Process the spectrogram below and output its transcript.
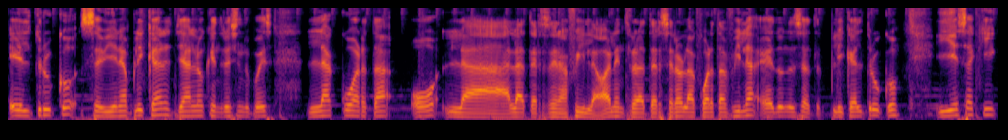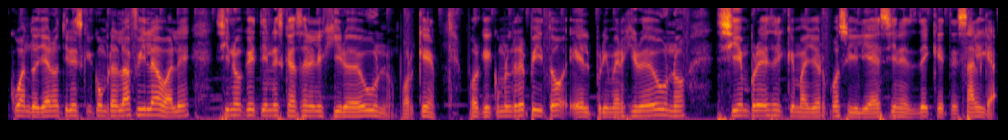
el truco se viene a aplicar ya en lo que entre siendo pues la cuarta o la, la, tercera fila, ¿vale? Entre la tercera o la cuarta fila es donde se aplica el truco y es aquí cuando ya no tienes que comprar la fila, ¿vale? Sino que tienes que hacer el giro de uno. ¿Por qué? Porque como les repito, el primer giro de uno siempre es el que mayor posibilidades tienes de que te salga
